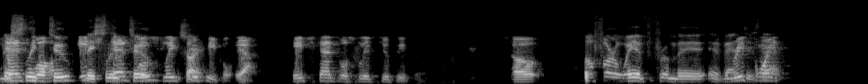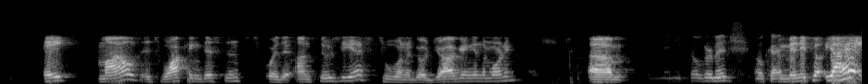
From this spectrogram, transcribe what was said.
They tent sleep will two? each They sleep tent will two? sleep Sorry. two people. Yeah, each tent will sleep two people. So How far away from the event three is that? eight miles It's walking distance for the enthusiasts who want to go jogging in the morning. Um, Mini pilgrimage. Okay. a mini, pil- yeah, hey,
